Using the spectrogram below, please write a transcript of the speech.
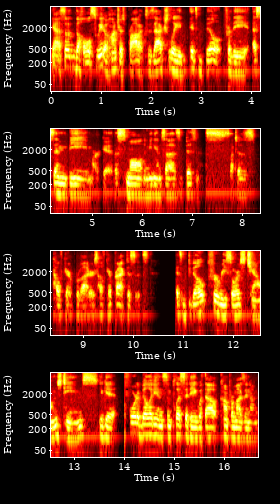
Yeah, so the whole suite of Huntress products is actually it's built for the SMB market, the small to medium sized business, such as healthcare providers, healthcare practices. It's built for resource challenged teams. You get affordability and simplicity without compromising on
